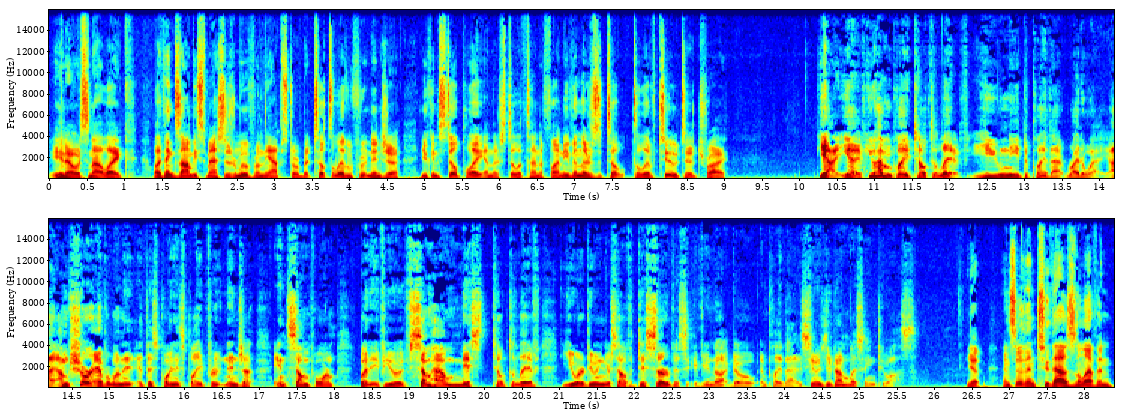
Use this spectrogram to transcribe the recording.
You know, it's not like, Well, I think Zombie Smash is removed from the App Store, but Tilt to Live and Fruit Ninja you can still play, and they're still a ton of fun. Even there's a Tilt to Live too to try. Yeah, yeah. If you haven't played Tilt to Live, you need to play that right away. I, am sure everyone at this point has played Fruit Ninja in some form, but if you have somehow missed Tilt to Live, you are doing yourself a disservice if you not go and play that as soon as you're done listening to us. Yep. And so then 2011,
